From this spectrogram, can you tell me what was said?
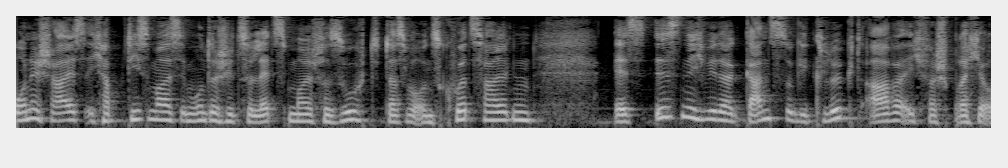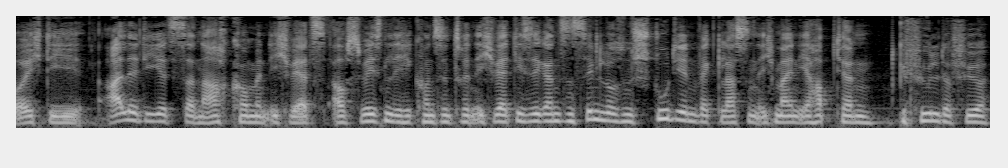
ohne Scheiß, ich habe diesmal im Unterschied zum letzten Mal versucht, dass wir uns kurz halten. Es ist nicht wieder ganz so geglückt, aber ich verspreche euch, die alle, die jetzt danach kommen, ich werde es aufs Wesentliche konzentrieren. Ich werde diese ganzen sinnlosen Studien weglassen. Ich meine, ihr habt ja ein Gefühl dafür,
